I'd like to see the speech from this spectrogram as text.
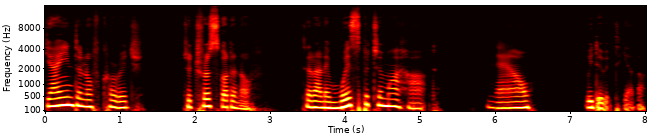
gained enough courage to trust God enough to let Him whisper to my heart, Now we do it together.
